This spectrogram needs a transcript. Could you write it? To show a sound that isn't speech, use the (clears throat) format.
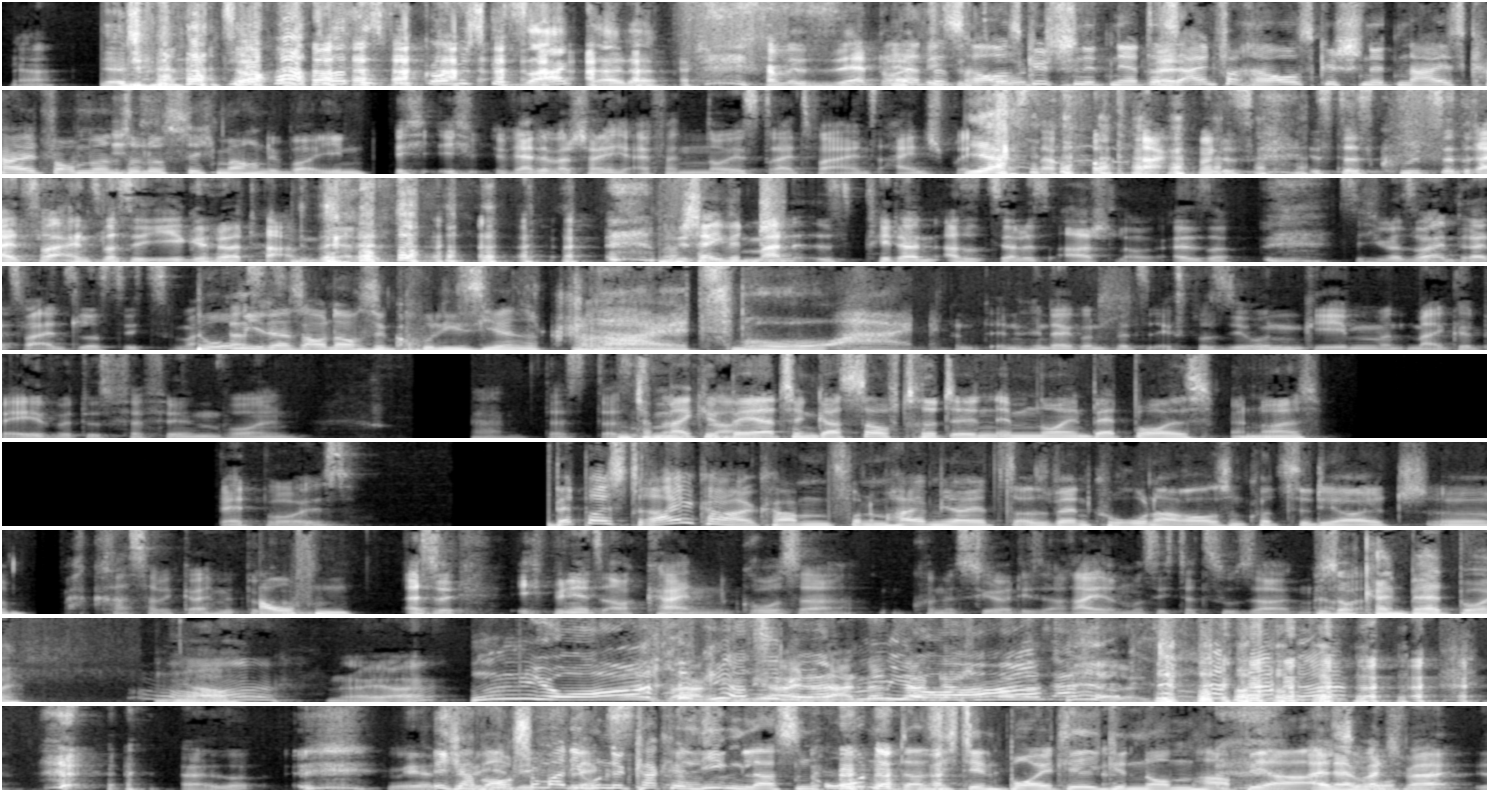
Ja? (laughs) Doch, du hast es voll komisch gesagt, Alter. Ich habe es sehr deutlich Er hat das betont, rausgeschnitten, er hat das einfach rausgeschnitten, eiskalt, warum wir uns ich, so lustig machen über ihn. Ich, ich werde wahrscheinlich einfach ein neues 321 einsprechen, ja. das davor packen und das ist das coolste 321, was ihr je gehört haben werdet. (laughs) wahrscheinlich denkt, Mann ist Peter ein asoziales Arschloch. Also, sich über so ein 321 lustig zu machen. Domi das, das auch noch synchronisieren. So 3, 2, 1. Und im Hintergrund wird es Explosionen geben und Michael Bay wird es verfilmen wollen. Ja, das, das und Michael Bay hatte einen Gastauftritt in, im neuen Bad Boys. Ja, nice. Bad Boys? Bad Boys 3 kam, kam von einem halben Jahr jetzt, also während Corona raus und konntest du dir halt äh, Ach krass, habe ich gar nicht mitbekommen. Kaufen. Also, ich bin jetzt auch kein großer Connoisseur dieser Reihe, muss ich dazu sagen. Bist auch kein Bad Boy. Ja, naja. Ja, sagen die einen oder anderen ja. sagen da schon mal was anderes. (laughs) (laughs) Also, ich habe auch schon mal die Hundekacke liegen lassen, ohne dass ich den Beutel genommen habe. Ja, also. Alter, manchmal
